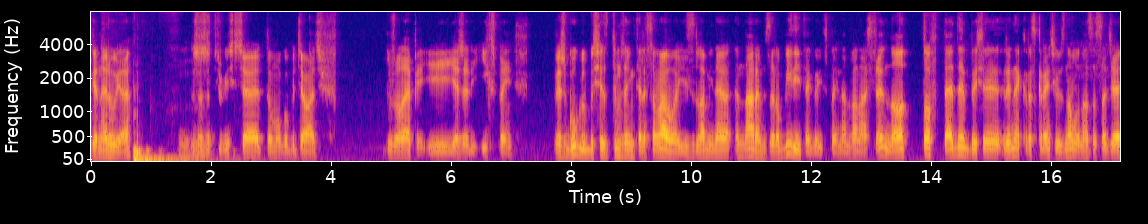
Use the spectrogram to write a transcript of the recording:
generuje, mhm. że rzeczywiście to mogłoby działać dużo lepiej. I jeżeli X-Plane, wiesz, Google by się tym zainteresowało i z Laminarem zrobili tego X-Plane na 12, no to wtedy by się rynek rozkręcił znowu na zasadzie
